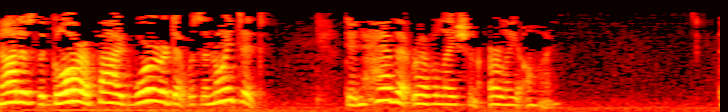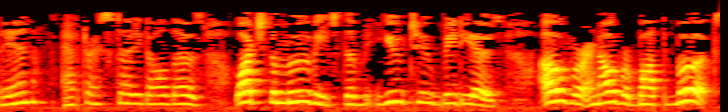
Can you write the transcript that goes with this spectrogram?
not as the glorified Word that was anointed. Didn't have that revelation early on. Then, after I studied all those, watched the movies, the YouTube videos over and over, bought the books,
